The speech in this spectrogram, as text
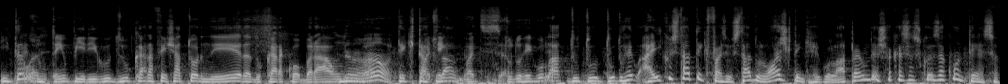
Então, Mas não tem o perigo do cara fechar a torneira, do cara cobrar um. Não, tem que estar ter tudo, ter tudo regulado. Tu- tu- tudo regu- Aí que o Estado tem que fazer. O Estado, lógico, tem que regular para não deixar que essas coisas aconteçam.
